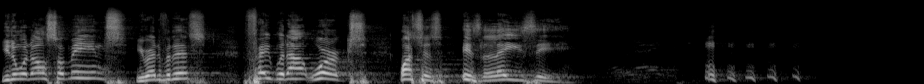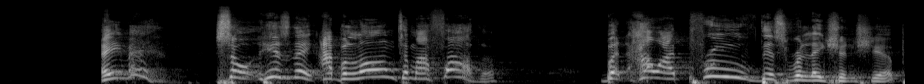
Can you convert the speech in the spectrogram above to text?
You know what also means? You ready for this? Faith without works, watch this, is lazy. Amen. So here's the thing I belong to my father, but how I prove this relationship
